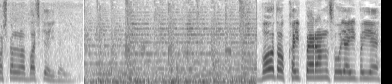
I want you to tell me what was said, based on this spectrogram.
ਮੁਸ਼ਕਲ ਨਾਲ ਬਚ ਕੇ ਆਈਦਾ ਜੀ। ਬਹੁਤ ਔਖਾ ਹੀ ਪੈਰਾਂ ਨੂੰ ਸੋਜ ਆਈ ਪਈ ਹੈ।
